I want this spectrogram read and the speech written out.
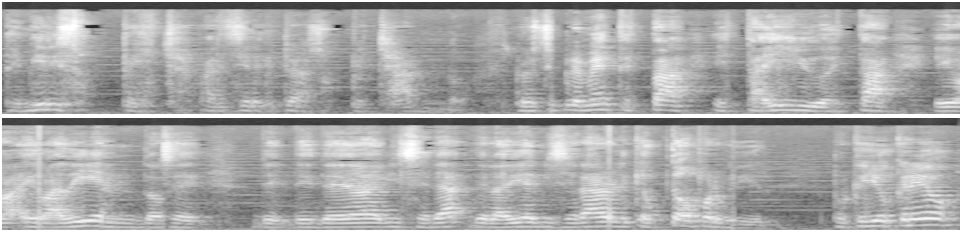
te mira y sospecha, pareciera que estuviera sospechando, pero simplemente está, está ido, está eva- evadiéndose de, de- de la misera- de la vida miserable que optó por vivir. Porque yo creo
